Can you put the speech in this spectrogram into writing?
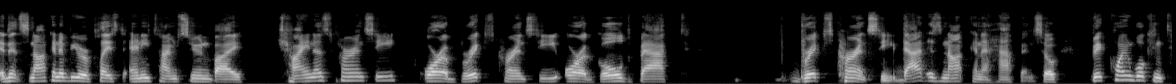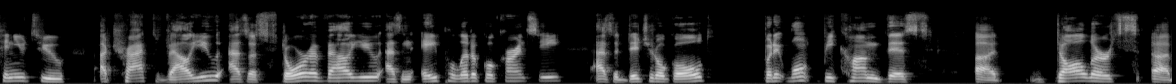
And it's not going to be replaced anytime soon by China's currency or a BRICS currency or a gold backed BRICS currency. That is not going to happen. So Bitcoin will continue to attract value as a store of value, as an apolitical currency, as a digital gold, but it won't become this uh, dollar uh,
